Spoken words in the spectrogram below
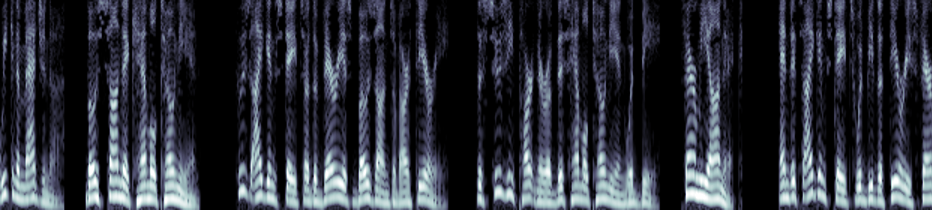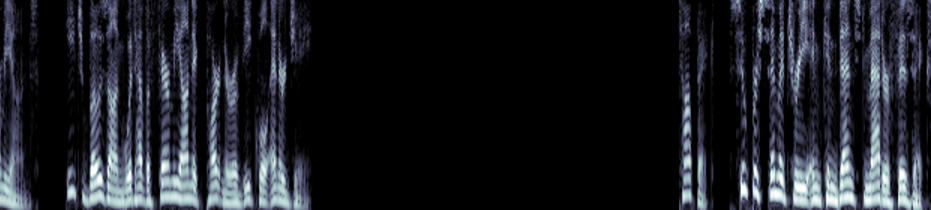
We can imagine a bosonic Hamiltonian, whose eigenstates are the various bosons of our theory. The SUSY partner of this Hamiltonian would be fermionic, and its eigenstates would be the theory's fermions. Each boson would have a fermionic partner of equal energy. Topic: Supersymmetry in condensed matter physics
